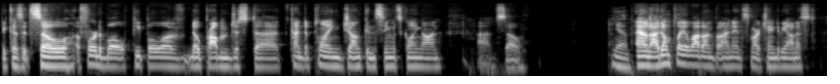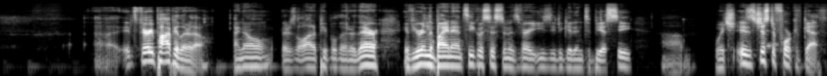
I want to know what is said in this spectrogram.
because it's so affordable. People have no problem just uh, kind of deploying junk and seeing what's going on. Uh, so, yeah, I don't know. I don't play a lot on Binance Smart Chain, to be honest. Uh, it's very popular, though. I know there's a lot of people that are there. If you're in the Binance ecosystem, it's very easy to get into BSC. Um, which is just a fork of Geth.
